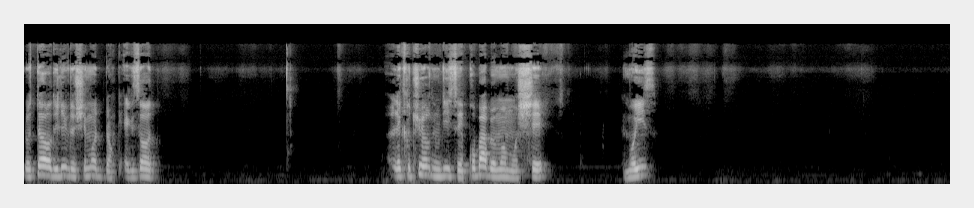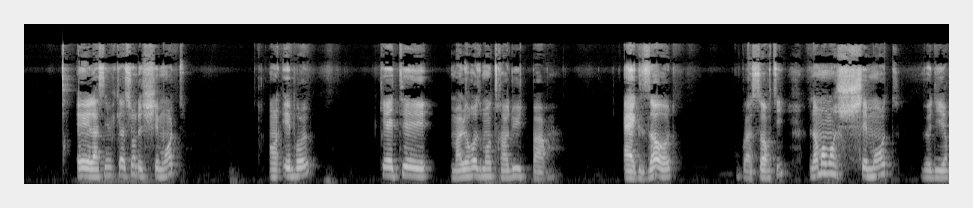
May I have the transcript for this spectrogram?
l'auteur du livre de Shemot, donc Exode, l'écriture nous dit c'est probablement Moshe, Moïse. Et la signification de Shemot en hébreu, qui a été malheureusement traduite par Exode, donc la sortie. Normalement, Shemot veut dire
